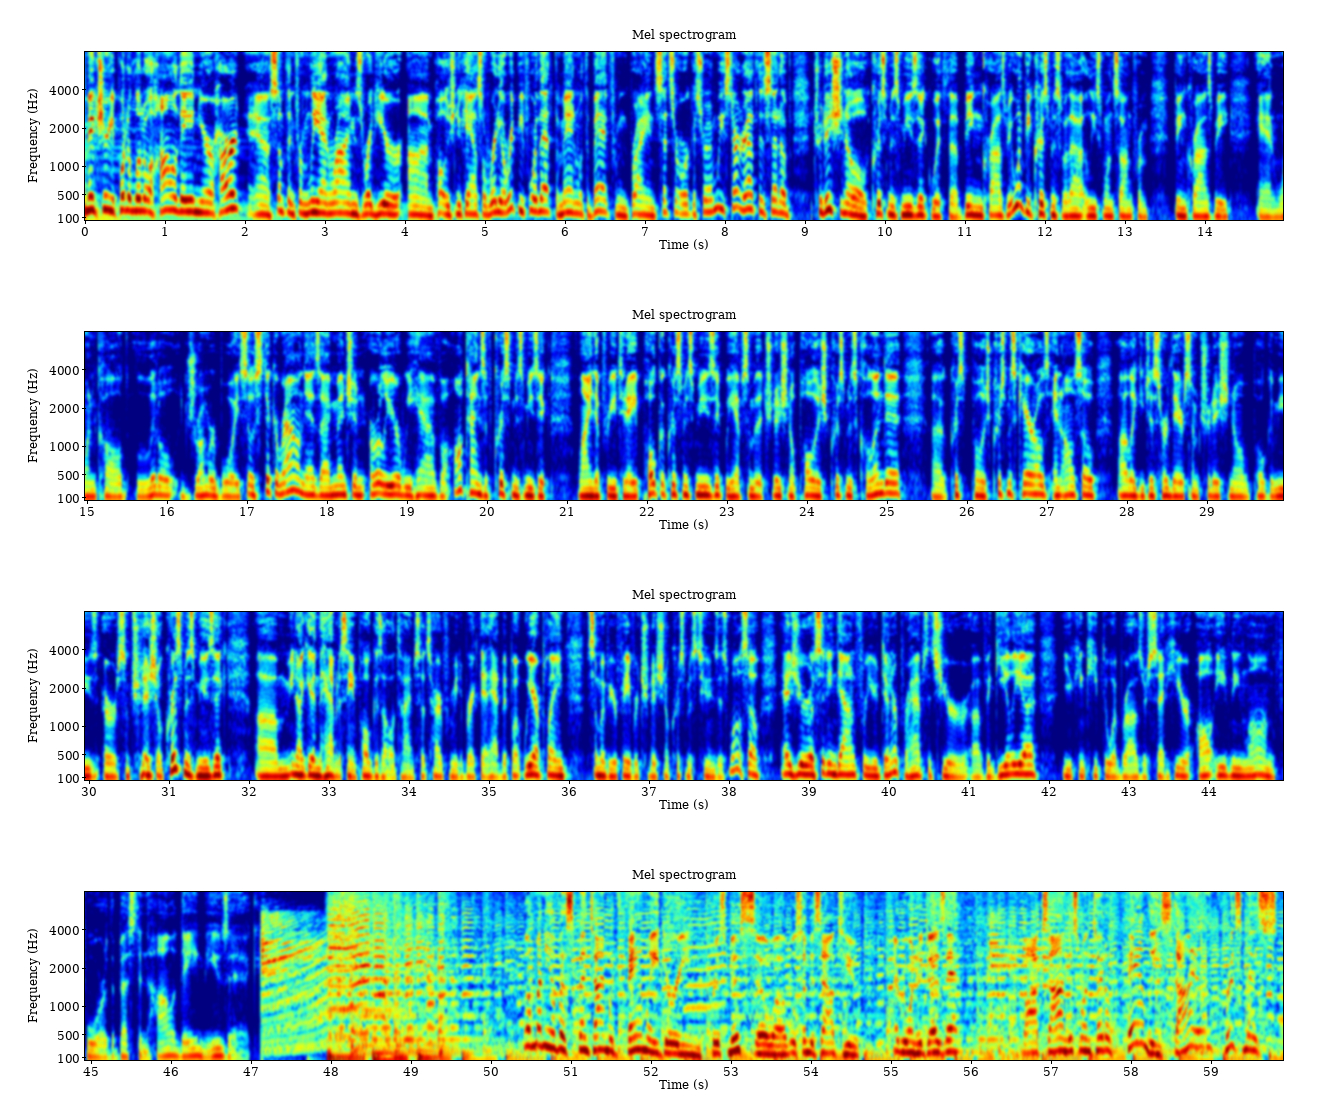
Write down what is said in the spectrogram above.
Make sure you put a little holiday in your heart. Uh, something from LeAnn Rimes right here on Polish Newcastle Radio. Right before that, The Man with the Bag from Brian Setzer Orchestra. And we started out this set of traditional Christmas music with uh, Bing Crosby. It wouldn't be Christmas without at least one song from Bing Crosby and one called Little Drummer Boy. So stick around. As I mentioned earlier, we have uh, all kinds of Christmas music lined up for you today. Polka Christmas music. We have some of the traditional Polish Christmas kolenda, uh, Chris, Polish Christmas carols, and also, uh, like you just heard there, some traditional polka music or some traditional Christmas music. Um, you know, I get in the habit of saying polkas all the time, so it's hard for me to break that habit. But we are playing some of your favorite traditional Christmas tunes as well. So as you're uh, sitting down for your dinner, perhaps it's your uh, Vigilia, you can keep the web browser set here all evening long for the best in holiday music. Well, many of us spend time with family during Christmas, so uh, we'll send this out to everyone who does that. Box on this one titled Family Style Christmas.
